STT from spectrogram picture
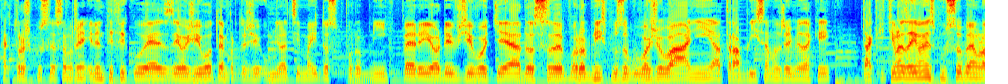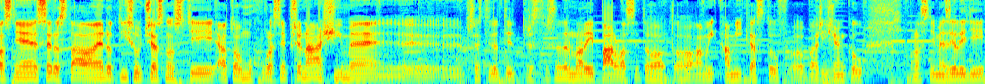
tak trošku se samozřejmě identifikuje s jeho životem, protože umělci mají dost podobné periody v životě a dost podobný způsob uvažování a trablí samozřejmě taky. Tak tímhle zajímavým způsobem vlastně se dostáváme do té současnosti a toho Muchu vlastně přenášíme eh, přes, tyhle, ty, přes ten mladý pár vlastně toho, toho Amíka s tou Pařížankou vlastně mezi lidi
